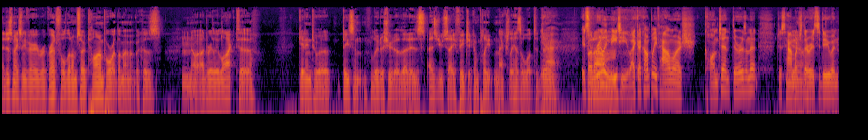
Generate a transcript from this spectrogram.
it just makes me very regretful that I'm so time poor at the moment because you know I'd really like to get into a decent looter shooter that is, as you say, feature complete and actually has a lot to do. yeah, it's But, really um, meaty. Like I can't believe how much content there is in it, just how much there is to do, and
